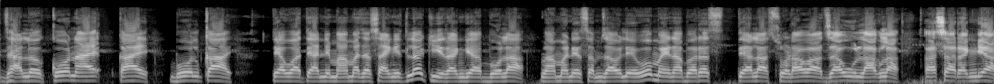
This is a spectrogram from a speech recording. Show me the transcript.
झालं? कोण आहे? काय? बोल काय? तेव्हा त्याने मामाला सांगितलं की रंग्या बोला. मामाने समजावले व महिनाभरच त्याला सोडावा जाऊ लागला असा रंग्या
